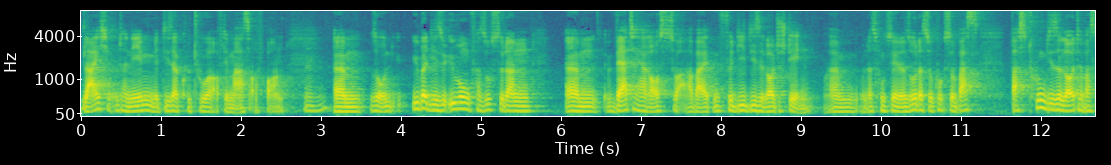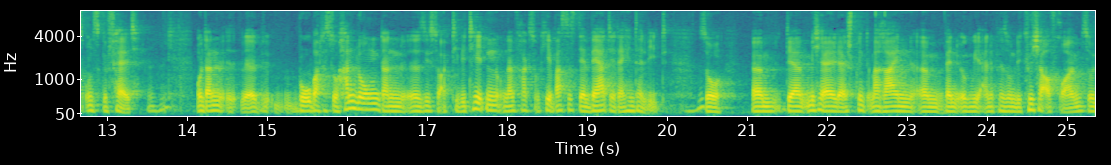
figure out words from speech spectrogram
gleiche Unternehmen mit dieser Kultur auf dem Mars aufbauen. Mhm. Ähm, so, und über diese Übung versuchst du dann ähm, Werte herauszuarbeiten, für die diese Leute stehen. Ähm, und das funktioniert dann so, dass du guckst, so was, was tun diese Leute, was uns gefällt. Mhm. Und dann äh, beobachtest du Handlungen, dann äh, siehst du Aktivitäten und dann fragst du, okay, was ist der Wert, der dahinter liegt? Mhm. So, ähm, der Michael, der springt immer rein, ähm, wenn irgendwie eine Person die Küche aufräumt. So,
